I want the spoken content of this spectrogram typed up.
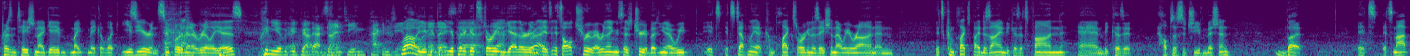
presentation I gave might make it look easier and simpler than it really is. when you have a good graphic Yeah. design team packaging. Well, you, put, nice, you put a uh, good story yeah. together, and Right. it's, it's all true. Everything says true, but you know, we it's it's definitely a complex organization that we run, and it's complex by design because it's fun and because it helps us achieve mission. But it's it's not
